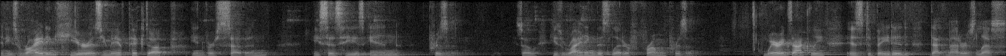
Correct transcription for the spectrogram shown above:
And he's writing here, as you may have picked up in verse 7, he says he is in prison. So he's writing this letter from prison. Where exactly is debated, that matters less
